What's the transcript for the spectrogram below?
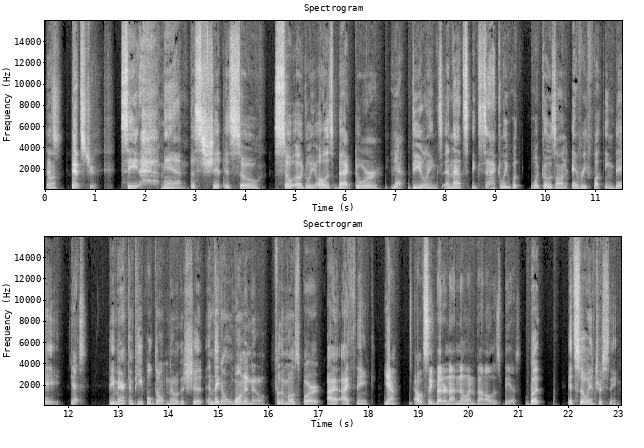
that's that's true. See, man, this shit is so so ugly. All this backdoor Yeah. dealings, and that's exactly what what goes on every fucking day. Yes. The American people don't know this shit, and they don't want to know. For the most part, I I think, Yeah. I would sleep better not knowing about all this BS. but it's so interesting.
